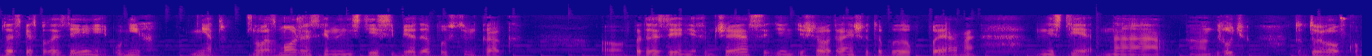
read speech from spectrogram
для спецподразделений, у них нет возможности нанести себе, допустим, как э, в подразделениях МЧС и день еще, вот раньше это было популярно, нанести на э, грудь татуировку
